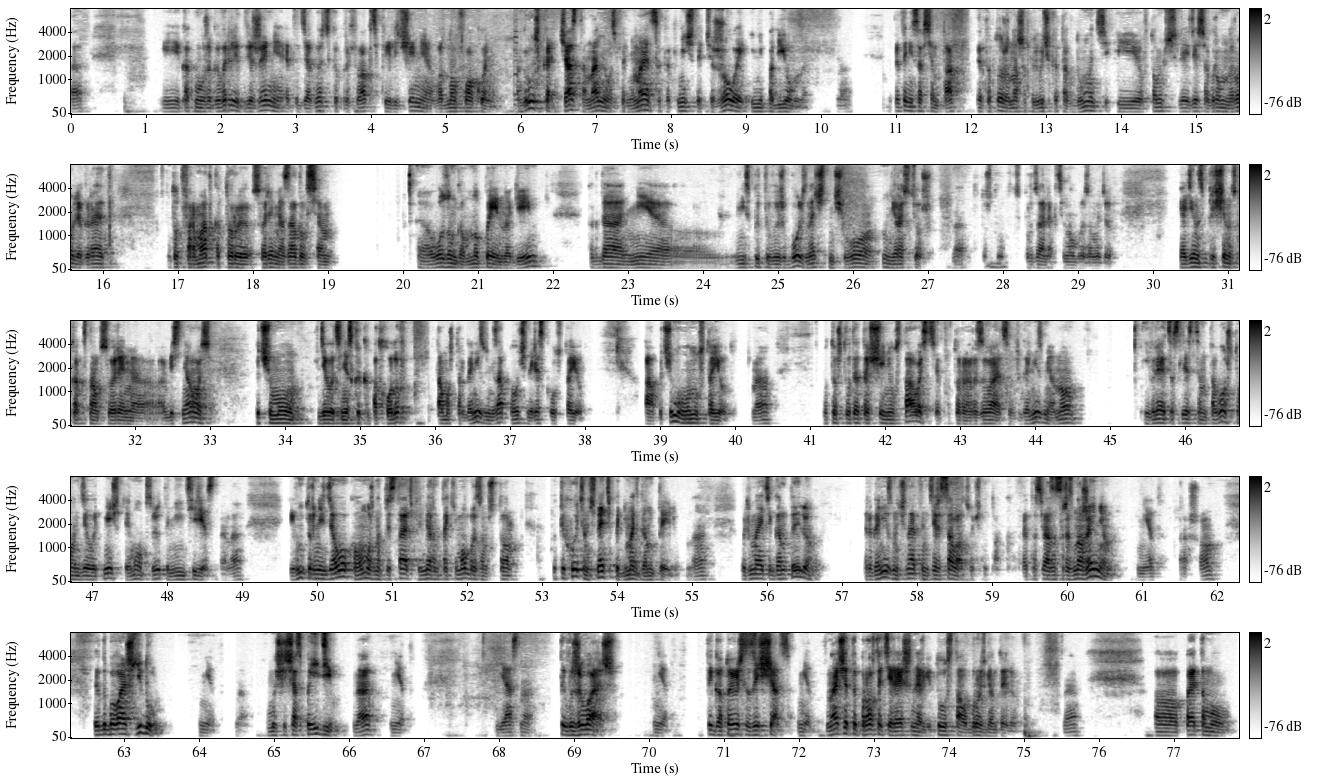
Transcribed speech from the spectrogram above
Да? И, как мы уже говорили, движение – это диагностика, профилактика и лечение в одном флаконе. Нагрузка часто нами воспринимается как нечто тяжелое и неподъемное. Это не совсем так. Это тоже наша привычка так думать. И в том числе здесь огромную роль играет тот формат, который в свое время задался э, лозунгом «no pain, no gain». когда не, не испытываешь боль, значит, ничего ну, не растешь. Да? То, что в спортзале активным образом идет. И один из причин, как нам в свое время объяснялось, почему делается несколько подходов, потому что организм внезапно очень резко устает. А почему он устает? Да? Вот то, что вот это ощущение усталости, которое развивается в организме, оно является следствием того, что он делает нечто ему абсолютно неинтересное. Да? И внутренний диалог его можно представить примерно таким образом, что вы приходите, начинаете поднимать гантелю. Да? Поднимаете гантелю, организм начинает интересоваться очень так. Это связано с размножением? Нет. Хорошо. Ты добываешь еду? Нет. Да. Мы сейчас поедим? Да? Нет. Ясно. Ты выживаешь? Нет. Ты готовишься защищаться? Нет. Значит, ты просто теряешь энергию. Ты устал, брось гантелю. Да? А, поэтому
